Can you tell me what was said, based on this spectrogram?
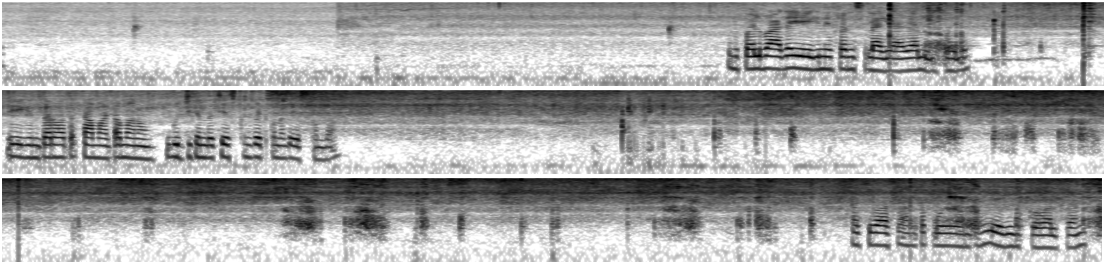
ఉల్లిపాయలు బాగా వేగినాయి ఫ్రెండ్స్ ఇలాగే ఆగాలి ఉల్లిపాయలు. వేగిన తర్వాత టమాటా మనం గుజ్జు కింద చేసుకుని పెట్టుకున్నది వేసుకుందాం. పచ్చివాసన అంతా పోయేంత వేగించుకోవాలి ఫ్రెండ్స్.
